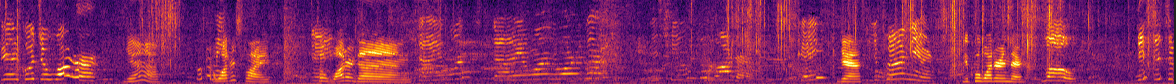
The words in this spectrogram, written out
Then go to water. Yeah. Look at A me. water slide. It's a water gun. Diamond, diamond, water. This is water. Okay? Yeah. You put in here. You put water in there. Whoa. This is a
